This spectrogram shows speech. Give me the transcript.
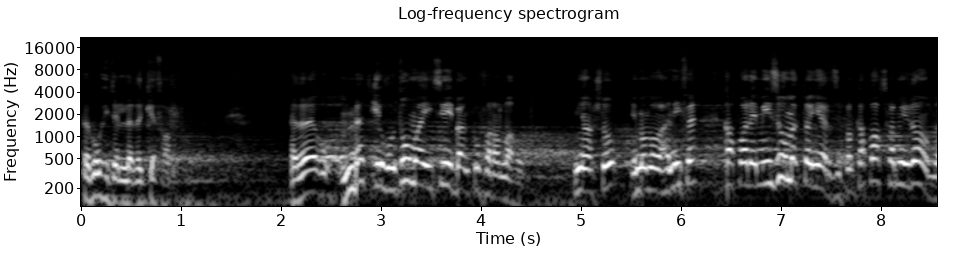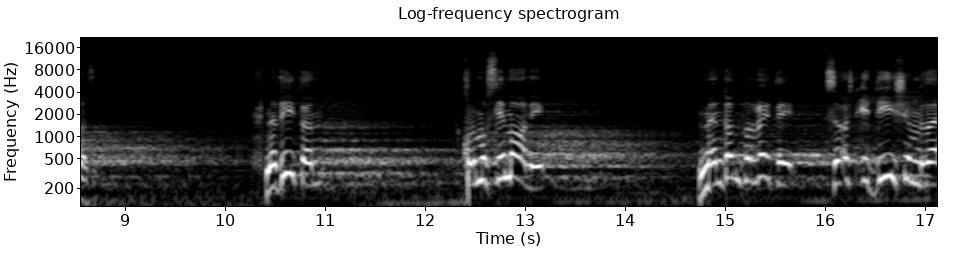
Fe buhitel ledhi kefer. Edhe mbet i hutum ai i cili ban kufër Allahut. Njashtu, Imam Abu Hanife ka polemizu me këto njerëz, por ka pas kami dhënë vëllezër. Në ditën kur muslimani Mendon për veti se është i dijshëm dhe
